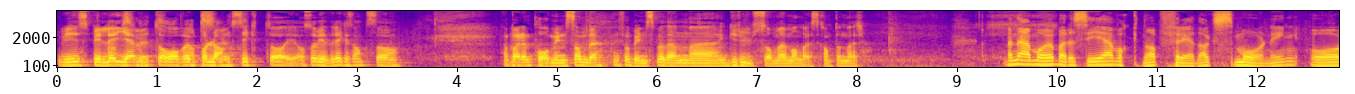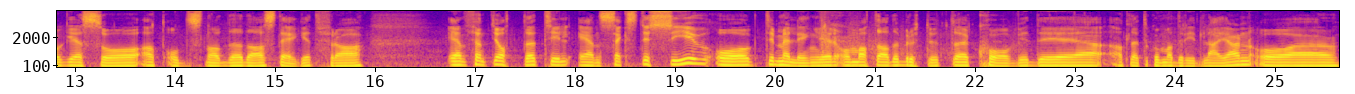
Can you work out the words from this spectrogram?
Vi spiller Absolutt, jevnt og over på lang sikt og, osv. så. Så det er bare en påminnelse om det i forbindelse med den grusomme mandagskampen der. Men jeg må jo bare si jeg våkna opp fredags morgen og jeg så at oddsen hadde da steget fra 1,58 til 1,67, og til meldinger om at det hadde brutt ut eh, covid i Atletico Madrid-leiren. Og eh,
